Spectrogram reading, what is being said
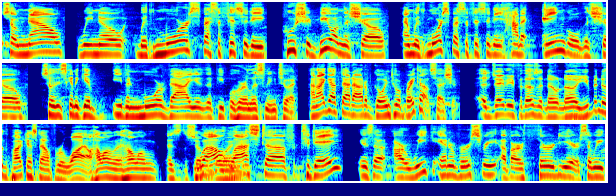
So now we know with more specificity who should be on the show and with more specificity how to angle the show so it's going to give even more value to the people who are listening to it. And I got that out of going to a breakout session. Uh, JV, for those that don't know, you've been doing the podcast now for a while. How long? How long has the show? well, last uh, today is uh our week anniversary of our third year. So we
